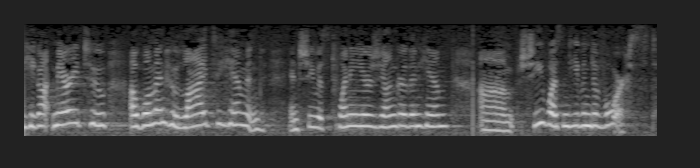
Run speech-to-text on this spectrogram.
he got married to a woman who lied to him, and, and she was 20 years younger than him. Um, she wasn't even divorced.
